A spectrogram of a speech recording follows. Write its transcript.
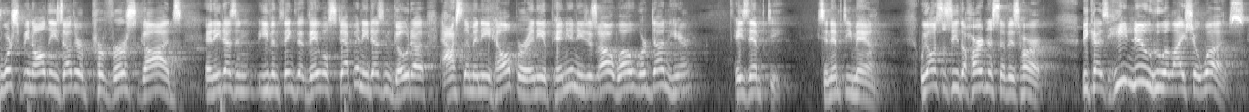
Worshiping all these other perverse gods, and he doesn't even think that they will step in. He doesn't go to ask them any help or any opinion. He just, oh, well, we're done here. He's empty. He's an empty man. We also see the hardness of his heart because he knew who Elisha was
